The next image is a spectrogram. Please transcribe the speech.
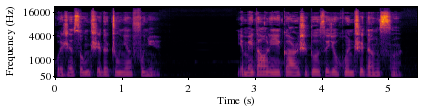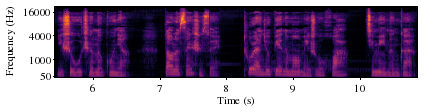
浑身松弛的中年妇女，也没道理。一个二十多岁就混吃等死、一事无成的姑娘，到了三十岁，突然就变得貌美如花、精明能干。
